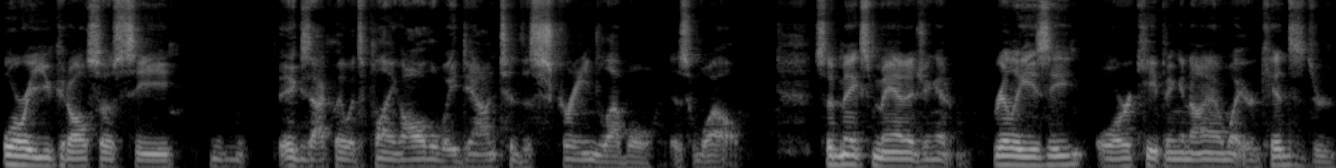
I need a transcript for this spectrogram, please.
or you could also see exactly what's playing all the way down to the screen level as well. So it makes managing it really easy or keeping an eye on what your kids are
